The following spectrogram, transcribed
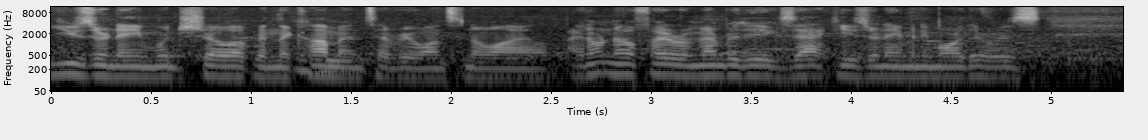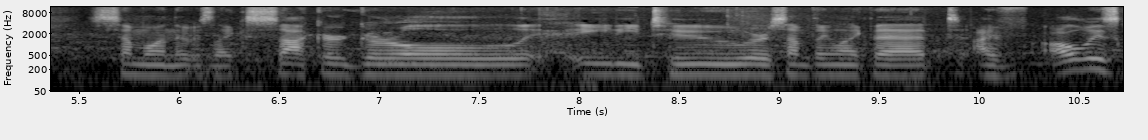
username would show up in the mm-hmm. comments every once in a while. I don't know if I remember the exact username anymore. There was someone that was like soccer girl 82 or something like that. I've always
